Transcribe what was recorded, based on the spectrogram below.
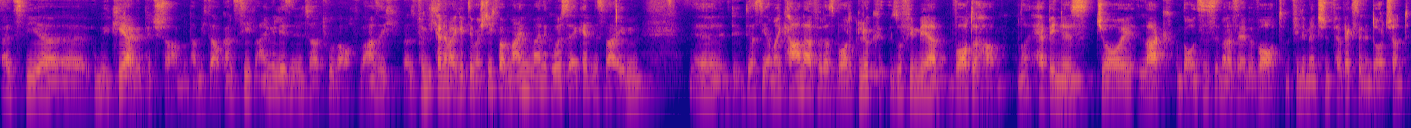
als wir äh, um Ikea gepitcht haben und habe mich da auch ganz tief eingelesen in die Literatur, war auch wahnsinnig, also für mich kann ich mal, ich gebe dir mal Stichwort, mein, meine größte Erkenntnis war eben, dass die Amerikaner für das Wort Glück so viel mehr Worte haben. Ne? Happiness, mhm. Joy, Luck. Und bei uns ist es immer dasselbe Wort. Und viele Menschen verwechseln in Deutschland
